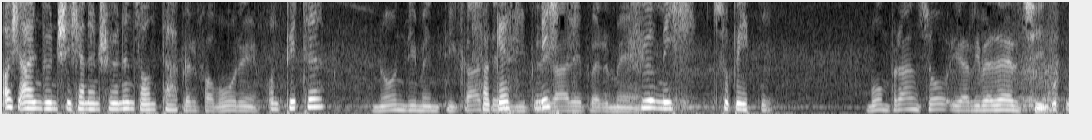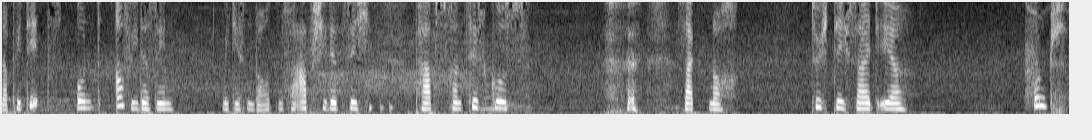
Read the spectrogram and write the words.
Euch allen wünsche ich einen schönen Sonntag. Und bitte vergesst nicht, für mich zu beten. Guten Appetit und auf Wiedersehen. Mit diesen Worten verabschiedet sich Papst Franziskus, sagt noch, tüchtig seid ihr und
